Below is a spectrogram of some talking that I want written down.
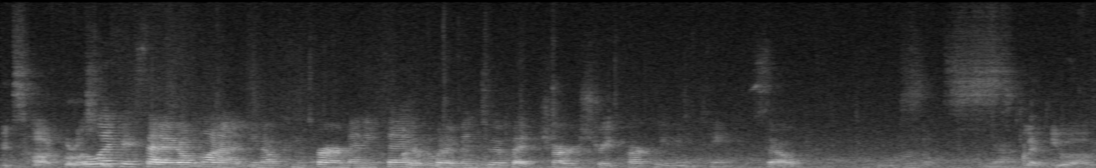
it's hard for us Well, to like I said, I don't want to, you know, confirm anything or put them into it, but Charter Street Park we maintain, so, yeah. like you are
